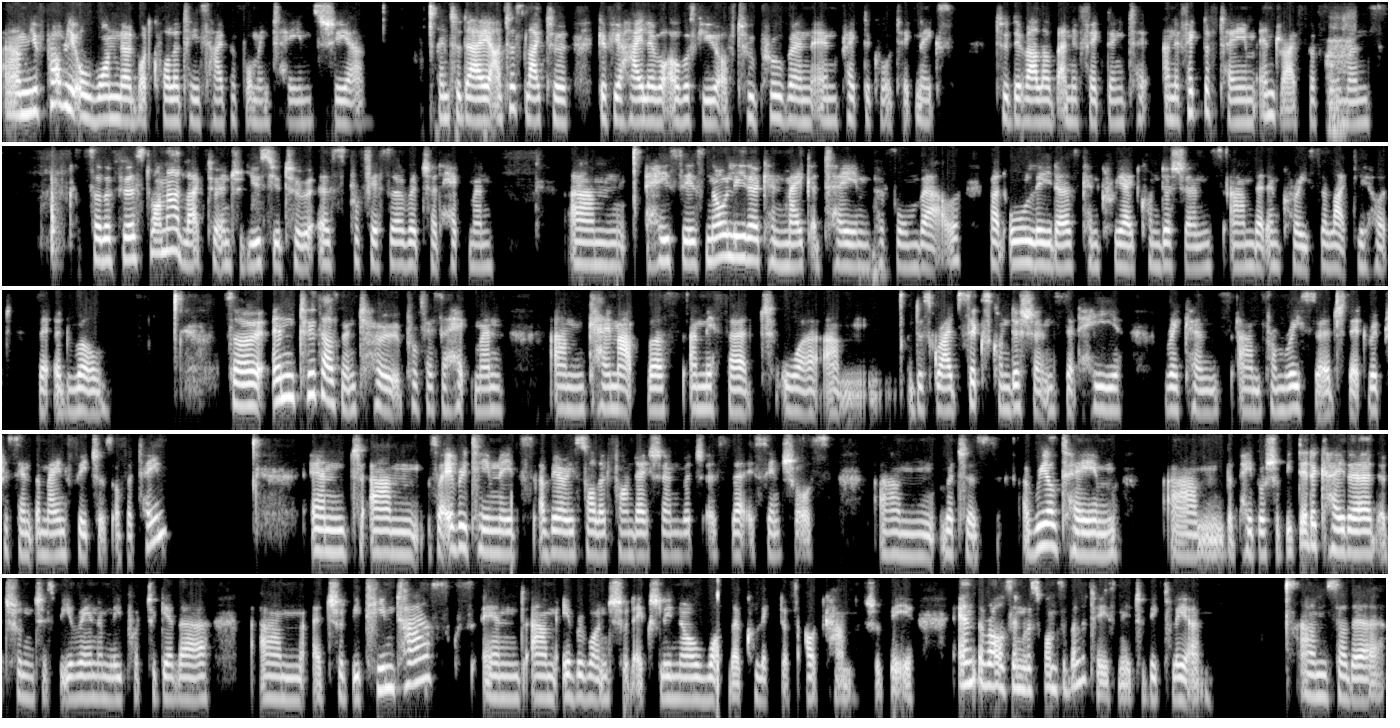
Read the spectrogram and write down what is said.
Um, you've probably all wondered what qualities high performing teams share. And today I'd just like to give you a high level overview of two proven and practical techniques to develop an, an effective team and drive performance. So the first one I'd like to introduce you to is Professor Richard Hackman. Um, he says no leader can make a team perform well, but all leaders can create conditions um, that increase the likelihood that it will. So in 2002, Professor Hackman um, came up with a method or um, described six conditions that he reckons um, from research that represent the main features of a team. And um, so every team needs a very solid foundation, which is the essentials, um, which is a real team. Um, the people should be dedicated. It shouldn't just be randomly put together. Um, it should be team tasks, and um, everyone should actually know what the collective outcome should be. And the roles and responsibilities need to be clear. Um, so the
